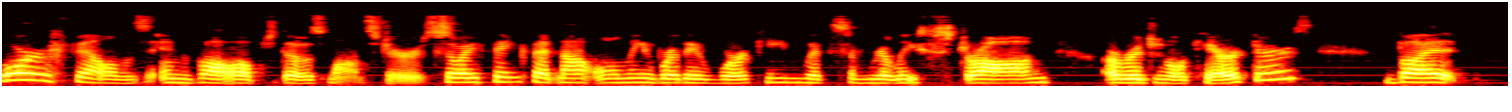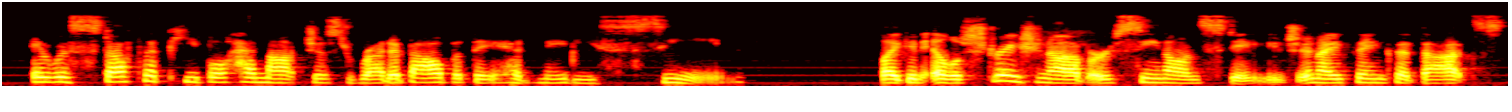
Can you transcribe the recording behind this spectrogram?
horror films involved those monsters. So I think that not only were they working with some really strong original characters, but it was stuff that people had not just read about, but they had maybe seen, like an illustration of or seen on stage. And I think that that's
